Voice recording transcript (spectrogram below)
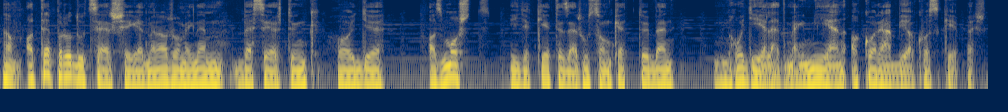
Na, a te producerséged, mert arról még nem beszéltünk, hogy az most így a 2022-ben hogy éled meg, milyen a korábbiakhoz képest?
